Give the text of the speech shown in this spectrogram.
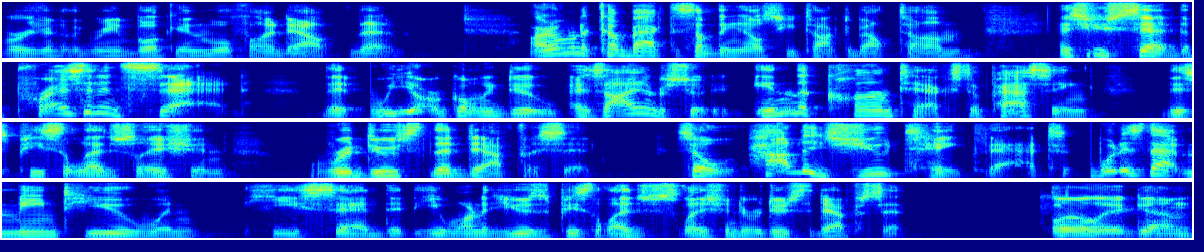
version of the Green Book? And we'll find out then. All right, I want to come back to something else you talked about, Tom. As you said, the president said that we are going to, as I understood it, in the context of passing this piece of legislation, reduce the deficit. So, how did you take that? What does that mean to you when he said that he wanted to use a piece of legislation to reduce the deficit? Clearly, again,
